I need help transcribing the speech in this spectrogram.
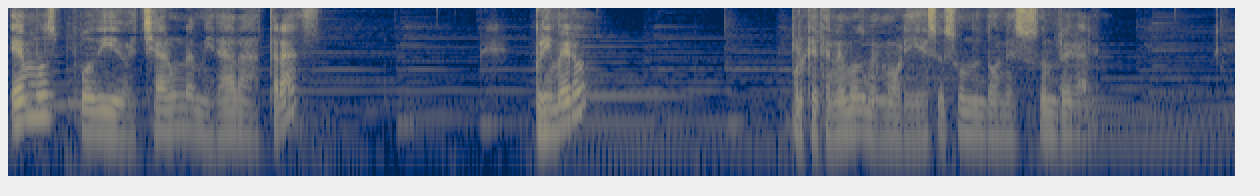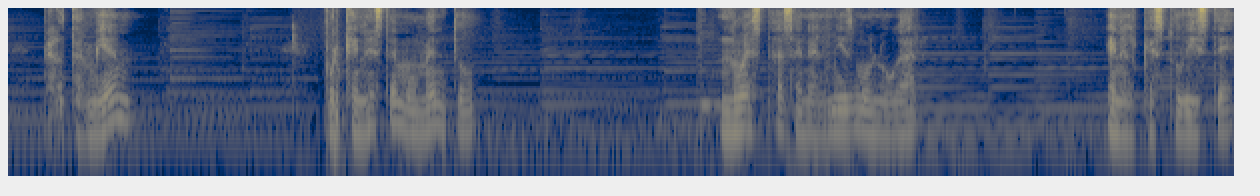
Hemos podido echar una mirada atrás. Primero, porque tenemos memoria y eso es un don, eso es un regalo. Pero también porque en este momento no estás en el mismo lugar en el que estuviste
